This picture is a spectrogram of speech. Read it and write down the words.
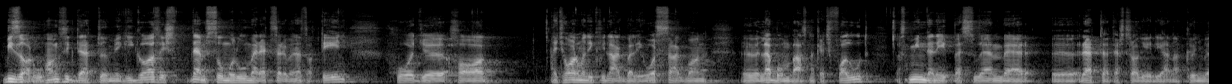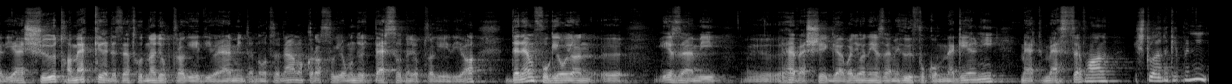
bizarrú hangzik, de ettől még igaz, és nem szomorú, mert egyszerűen ez a tény, hogy ha egy harmadik világbeli országban lebombáznak egy falut, azt minden épeszű ember rettenetes tragédiának könyveli el. Sőt, ha megkérdezed, hogy nagyobb tragédia el, mint a Notre Dame, akkor azt fogja mondani, hogy persze, hogy nagyobb tragédia, de nem fogja olyan érzelmi hevességgel, vagy olyan érzelmi hőfokon megélni, mert messze van, és tulajdonképpen nincs,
